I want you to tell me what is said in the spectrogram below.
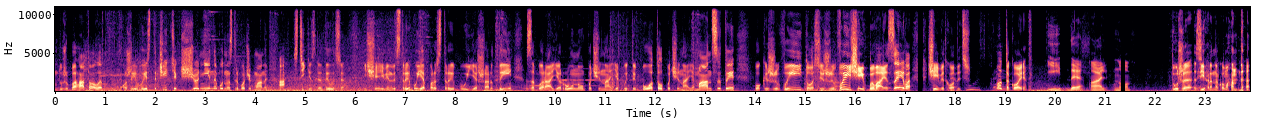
не дуже багато, але може і вистачить, якщо ні, не буде на стрибочок мани. А, стільки зрядилися. І ще і він відстрибує, перестрибує шарди, забирає руну, починає пити ботл, починає мансити. Поки живий, досі живий, ще й вбиває сейва, ще й відходить. От такої. Ідеально. Дуже зіграна команда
